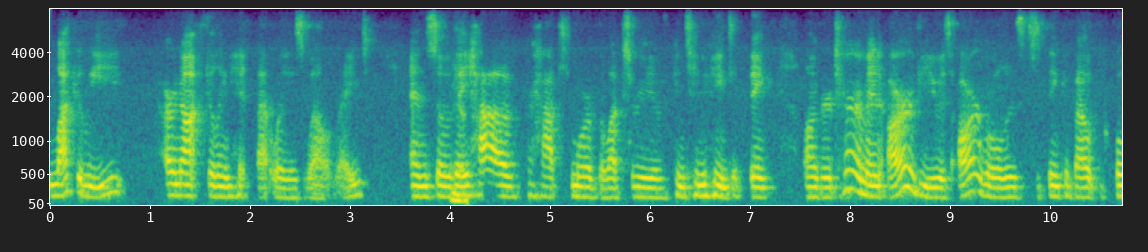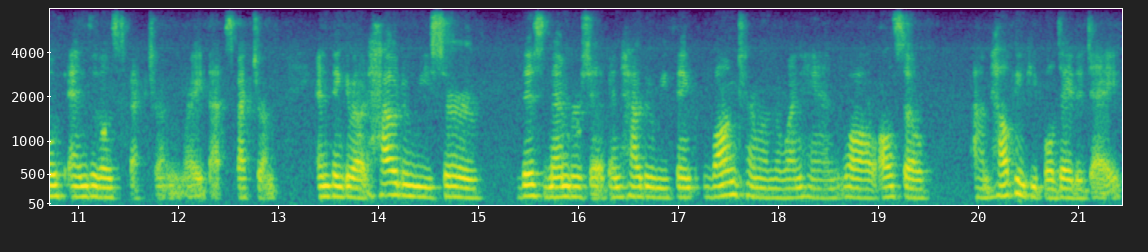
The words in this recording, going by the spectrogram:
luckily are not feeling hit that way as well, right? And so yeah. they have perhaps more of the luxury of continuing to think longer term. And our view is our role is to think about both ends of those spectrum, right? That spectrum, and think about how do we serve this membership and how do we think long term on the one hand while also um, helping people day to day.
